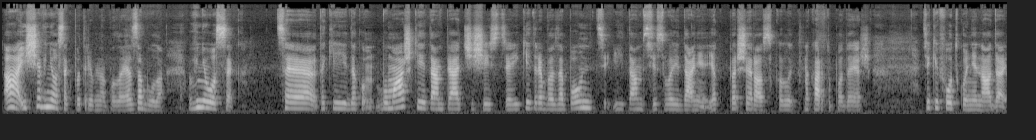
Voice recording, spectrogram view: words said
А, і ще внесок потрібно було, я забула. Внесок. Це такі бумажки, там 5 чи 6, які треба заповнити, і там всі свої дані, як перший раз, коли на карту подаєш. Тільки фотку не треба.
